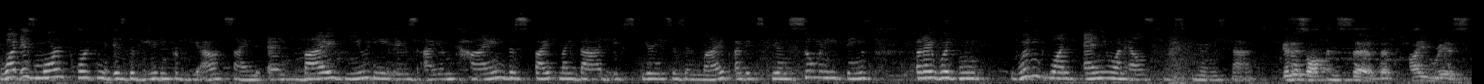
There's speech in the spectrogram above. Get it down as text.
What is more important is the beauty from the outside. And my beauty is I am kind despite my bad experiences in life. I've experienced so many things, but I wouldn't wouldn't want anyone else to experience that. It is often said that high risk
